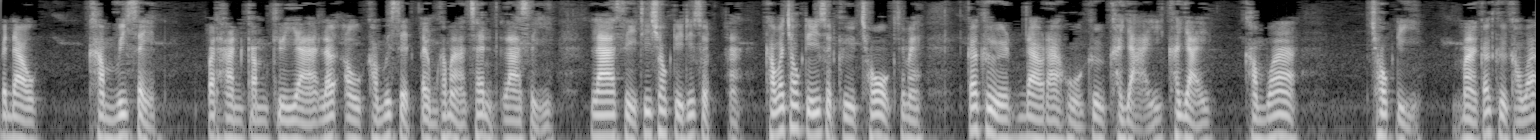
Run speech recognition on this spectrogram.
เป็นดาวคำวิเศษ ประธานกรรมกริยา แล้วเอาคำวิเศษเติมเข้ามา เช่น ราศี ราศีที่โชคดีที่สุด อะคำว่าโชคดีที่สุดคือโชคใช่ไหม ก็คือดาวราหูคือขยาย ขยาย คำว่าโชคดี มาก็คือคำว่า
